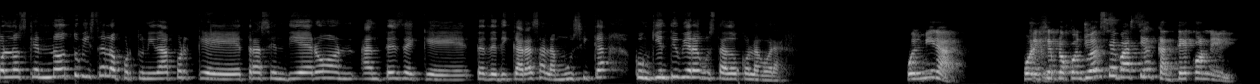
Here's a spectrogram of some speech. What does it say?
con los que no tuviste la oportunidad porque trascendieron antes de que te dedicaras a la música, ¿con quién te hubiera gustado colaborar? Pues mira, por ejemplo, con Joan Sebastián canté con él.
